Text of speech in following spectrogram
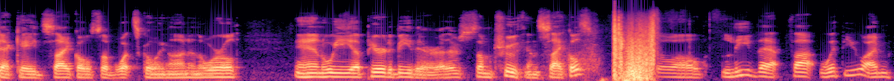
multi-decade cycles of what's going on in the world, and we appear to be there. There's some truth in cycles, so I'll leave that thought with you. I'm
